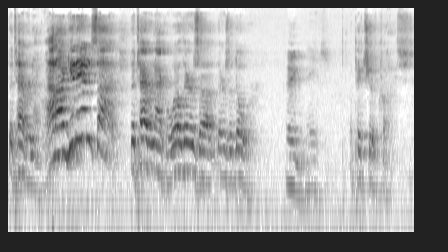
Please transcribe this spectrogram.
the tabernacle. How do I get inside the tabernacle? Well, there's a there's a door, Amen. Yes. a picture of Christ.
